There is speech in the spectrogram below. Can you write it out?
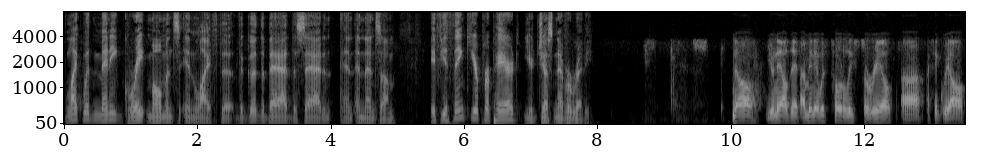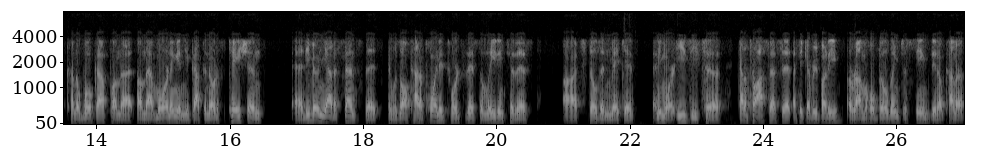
like with many great moments in life, the the good, the bad, the sad, and, and, and then some. If you think you're prepared, you're just never ready. No, you nailed it. I mean, it was totally surreal. Uh, I think we all kind of woke up on that on that morning, and you got the notification. And even when you had a sense that it was all kind of pointed towards this and leading to this, uh, it still didn't make it any more easy to kind of process it. I think everybody around the whole building just seemed, you know, kind of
